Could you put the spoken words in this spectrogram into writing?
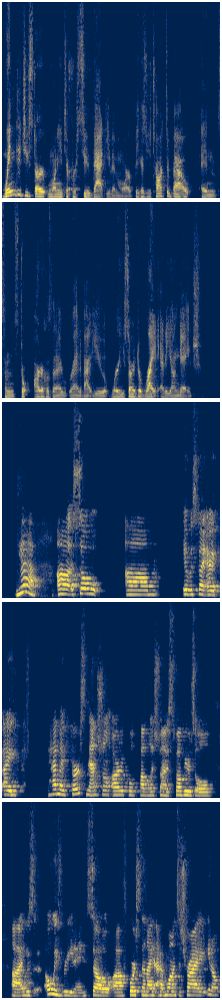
When did you start wanting to pursue that even more? Because you talked about in some sto- articles that i read about you where you started to write at a young age. Yeah. Uh so um it was fun I, I had my first national article published when i was 12 years old. Uh, I was always reading. So, uh, of course, then I, I wanted to try, you know,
